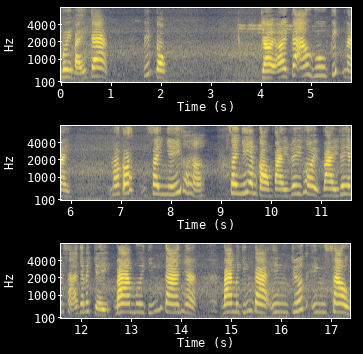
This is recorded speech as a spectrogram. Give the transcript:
17k tiếp tục. Trời ơi, cái áo gu kích này, nó có xây nhí thôi hả? Xây nhí em còn vài ri thôi, vài ri em xả cho mấy chị 39k nha. 39k in trước, in sau.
